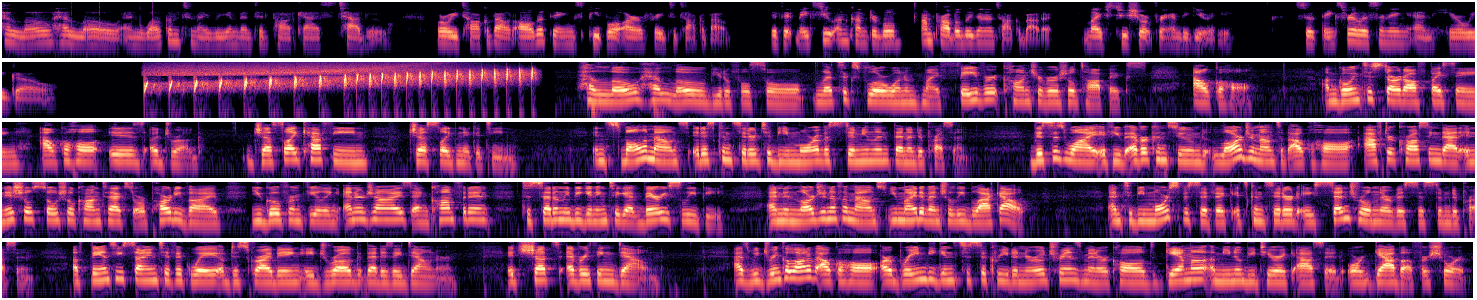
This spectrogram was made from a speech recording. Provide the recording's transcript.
Hello, hello, and welcome to my reinvented podcast, Taboo, where we talk about all the things people are afraid to talk about. If it makes you uncomfortable, I'm probably going to talk about it. Life's too short for ambiguity. So thanks for listening, and here we go. Hello, hello, beautiful soul. Let's explore one of my favorite controversial topics alcohol. I'm going to start off by saying alcohol is a drug, just like caffeine, just like nicotine. In small amounts, it is considered to be more of a stimulant than a depressant. This is why, if you've ever consumed large amounts of alcohol, after crossing that initial social context or party vibe, you go from feeling energized and confident to suddenly beginning to get very sleepy. And in large enough amounts, you might eventually black out. And to be more specific, it's considered a central nervous system depressant, a fancy scientific way of describing a drug that is a downer. It shuts everything down. As we drink a lot of alcohol, our brain begins to secrete a neurotransmitter called gamma aminobutyric acid, or GABA for short.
